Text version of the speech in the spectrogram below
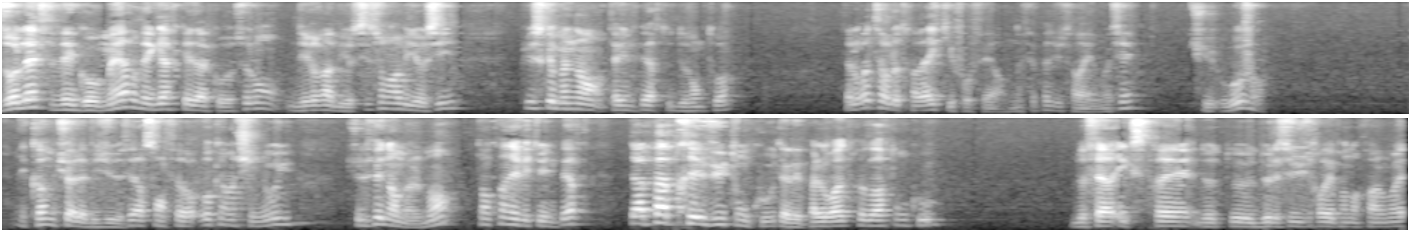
Zolef vegomer vegaf kedako. Selon Divra Rabbi aussi, selon Rabbi aussi, puisque maintenant, tu as une perte devant toi, tu as le droit de faire le travail qu'il faut faire. Ne fais pas du travail à moitié. Tu ouvres, et comme tu as l'habitude de faire, sans faire aucun chinouille, tu le fais normalement, tu es en train d'éviter une perte, tu n'as pas prévu ton coup, tu n'avais pas le droit de prévoir ton coup, de faire exprès, de, laisser du travail pendant un mois.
